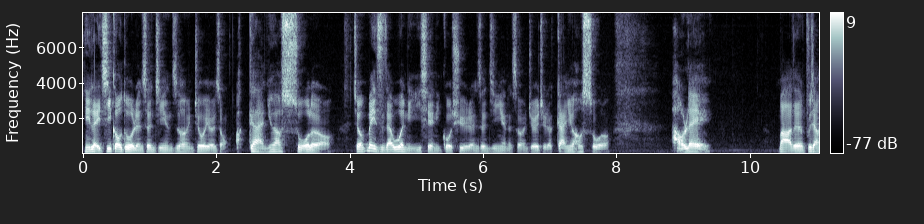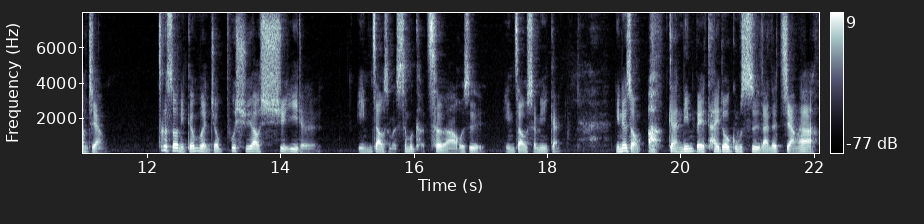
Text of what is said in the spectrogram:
你累积够多的人生经验之后，你就会有一种啊，干又要说了哦。就妹子在问你一些你过去人生经验的时候，你就会觉得干又要说了，好累，妈的不想讲。这个时候你根本就不需要蓄意的营造什么深不可测啊，或是营造神秘感。你那种啊，干林北太多故事懒得讲啊，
